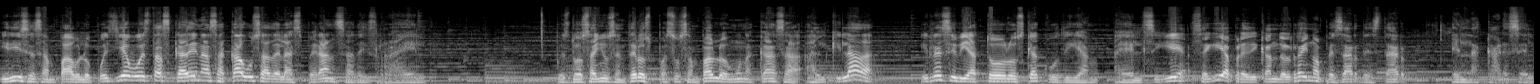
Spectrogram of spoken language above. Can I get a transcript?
y dice San Pablo, pues llevo estas cadenas a causa de la esperanza de Israel. Pues dos años enteros pasó San Pablo en una casa alquilada y recibía a todos los que acudían a él. Seguía, seguía predicando el reino a pesar de estar en la cárcel.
